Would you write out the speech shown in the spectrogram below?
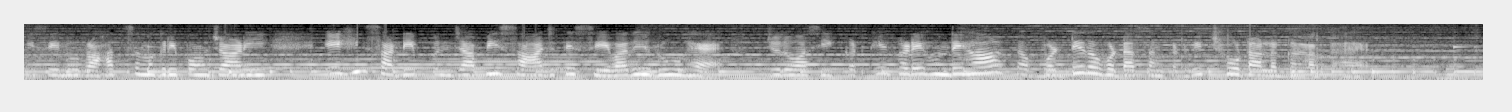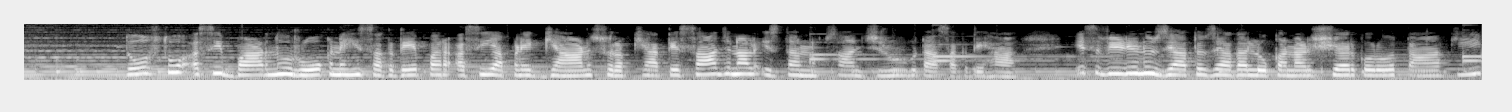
ਕਿਸੇ ਨੂੰ ਰਾਹਤ ਸਮੱਗਰੀ ਪਹੁੰਚਾਣੀ ਇਹੀ ਸਾਡੀ ਪੰਜਾਬੀ ਸਾਜ ਤੇ ਸੇਵਾ ਦੀ ਰੂਹ ਹੈ। ਜਦੋਂ ਅਸੀਂ ਇਕੱਠੇ ਖੜੇ ਹੁੰਦੇ ਹਾਂ, ਤਾਂ ਵੱਡੇ ਤੋਂ ਵੱਡਾ ਸੰਕਟ ਵੀ ਛੋਟਾ ਲੱਗਣ ਲੱਗਦਾ ਹੈ। ਦੋਸਤੋ, ਅਸੀਂ ਬਾੜ ਨੂੰ ਰੋਕ ਨਹੀਂ ਸਕਦੇ, ਪਰ ਅਸੀਂ ਆਪਣੇ ਗਿਆਨ, ਸੁਰੱਖਿਆ ਤੇ ਸਾਂਝ ਨਾਲ ਇਸ ਦਾ ਨੁਕਸਾਨ ਜ਼ਰੂਰ ਘਟਾ ਸਕਦੇ ਹਾਂ। ਇਸ ਵੀਡੀਓ ਨੂੰ ਜ਼ਿਆਦਾ ਤੋਂ ਜ਼ਿਆਦਾ ਲੋਕਾਂ ਨਾਲ ਸ਼ੇਅਰ ਕਰੋ ਤਾਂ ਕਿ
